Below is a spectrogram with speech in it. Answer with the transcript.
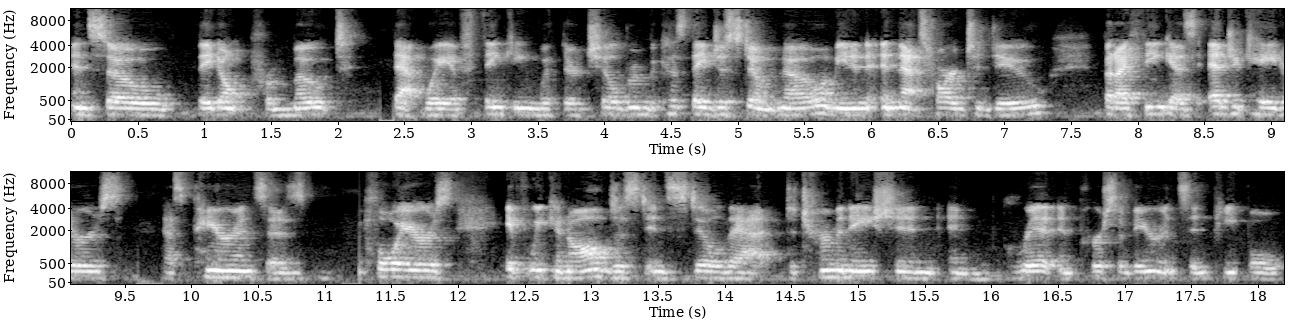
And so they don't promote that way of thinking with their children because they just don't know. I mean, and, and that's hard to do. But I think as educators, as parents, as employers, if we can all just instill that determination and grit and perseverance in people,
